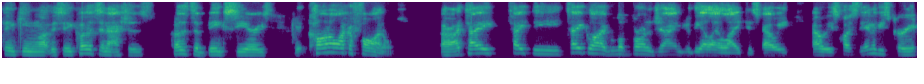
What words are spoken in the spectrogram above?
thinking like this here because it's an Ashes, because it's a big series, it kind of like a finals. All right, take take the take like LeBron James with the LA Lakers, how he how he's close to the end of his career,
